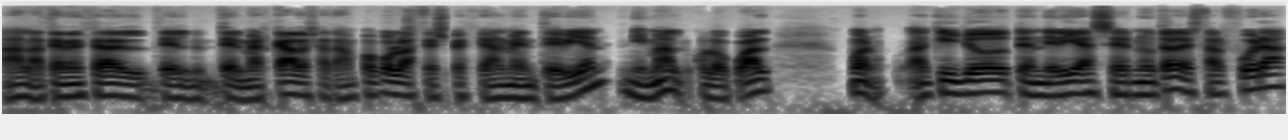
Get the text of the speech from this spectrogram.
a la tendencia del, del, mercado, o sea, tampoco lo hace especialmente bien ni mal, con lo cual, bueno, aquí yo tendería a ser neutral, estar fuera,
